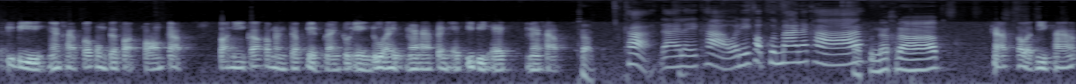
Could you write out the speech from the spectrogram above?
SCB นะครับ ก็คงจะสอดคล้องกับตอนนี้ก็กำลังจะเปลี่ยนแปลงตัวเองด้วยนะฮะเป็น SCBX นะครับ ครับ ค่ะ ได้เลยค่ะ วันนี้ขอบคุณมากนะคะ ขอบคุณนะครับ ครับ สวัสดีครับ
